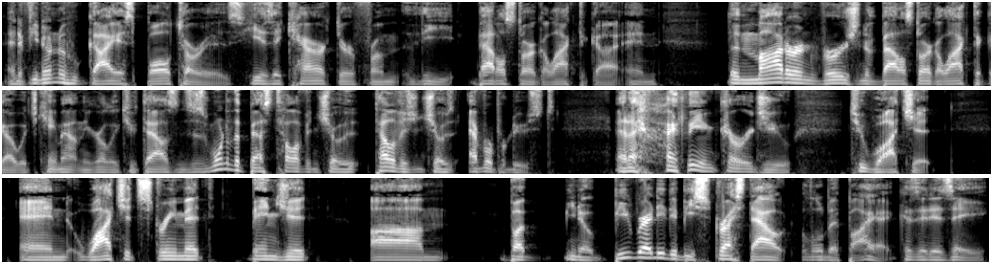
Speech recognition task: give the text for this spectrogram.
And if you don't know who Gaius Baltar is, he is a character from the Battlestar Galactica, and the modern version of Battlestar Galactica, which came out in the early 2000s, is one of the best television shows television shows ever produced and I highly encourage you to watch it and watch it, stream it, binge it. Um, but you know, be ready to be stressed out a little bit by it because it is a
